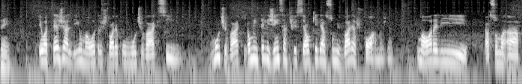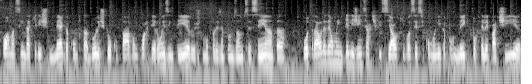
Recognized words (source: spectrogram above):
Sim. Eu até já li uma outra história com o Multivac, sim. O Multivac é uma inteligência artificial que ele assume várias formas, né? Uma hora ele assuma a forma assim daqueles mega computadores que ocupavam quarteirões inteiros, como por exemplo nos anos 60. Outra aula é uma inteligência artificial que você se comunica por meio que por telepatia.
